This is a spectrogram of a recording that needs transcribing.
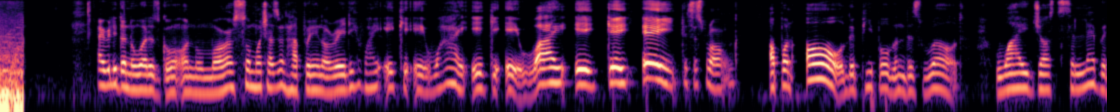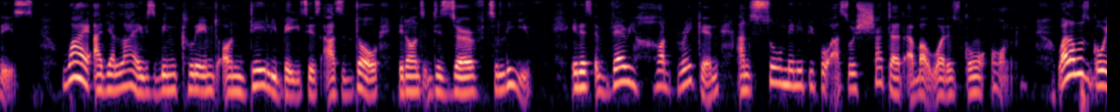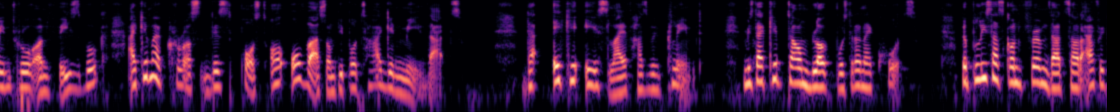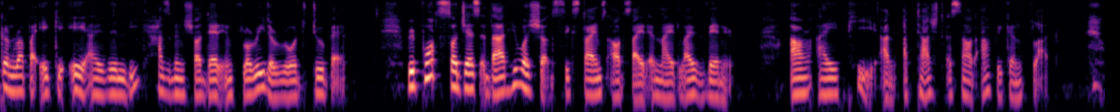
I really don't know what is going on no more. So much has been happening already. Why AKA? Why AKA? Why AKA? This is wrong. Upon all the people in this world, why just celebrities? Why are their lives being claimed on daily basis as though they don't deserve to live? It is very heartbreaking, and so many people are so shattered about what is going on. While I was going through on Facebook, I came across this post all over, some people tagging me that the AKA's life has been claimed. Mr. Cape Town blog posted, and I quote, the police has confirmed that South African rapper aka Ivy League has been shot dead in Florida Road, Durban. Reports suggest that he was shot six times outside a nightlife venue. RIP and attached a South African flag.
